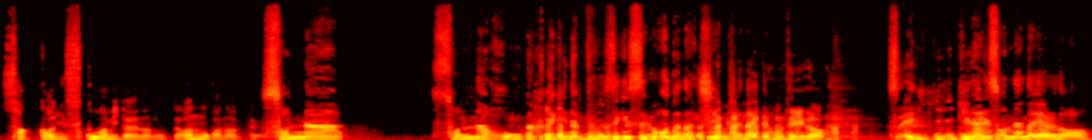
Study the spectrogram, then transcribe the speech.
サッカーにスコアみたいなのってあんのかなって。そんなそんな本格的な分析するほどのチームじゃないと思うんだけど。いいきなりそんなのやるの？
